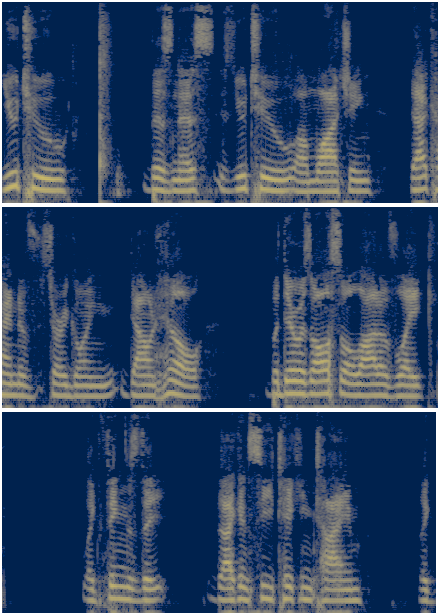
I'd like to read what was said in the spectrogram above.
YouTube business, his YouTube um, watching, that kind of started going downhill. But there was also a lot of like, like things that that I can see taking time, like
